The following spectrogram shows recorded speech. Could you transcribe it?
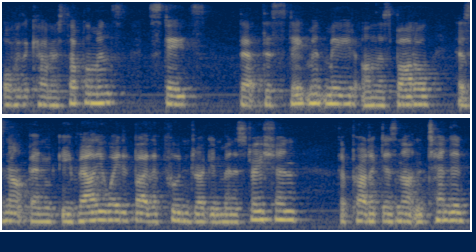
over the counter supplements states that the statement made on this bottle has not been evaluated by the Food and Drug Administration. The product is not intended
